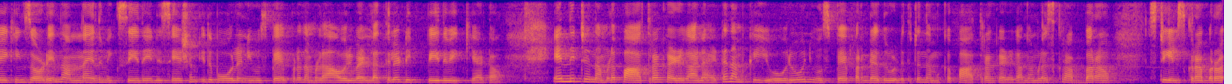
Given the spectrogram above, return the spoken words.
ബേക്കിംഗ് സോഡയും നന്നായി ഒന്ന് മിക്സ് ചെയ്തതിന് ശേഷം ഇതുപോലെ ന്യൂസ് പേപ്പർ നമ്മൾ ആ ഒരു വെള്ളത്തിൽ ഡിപ്പ് ചെയ്ത് വെക്കുക കേട്ടോ. എന്നിട്ട് നമ്മൾ പാത്രം കഴുകാനായിട്ട് നമുക്ക് ഈ ഓരോ ന്യൂസ് പേപ്പറിന്റെ ഇതും എടുത്തിട്ട് നമുക്ക് പാത്രം കഴുകാം. നമ്മൾ സ്ക്രബ്ബറോ സ്റ്റീൽ സ്ക്രബ്ബറോ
